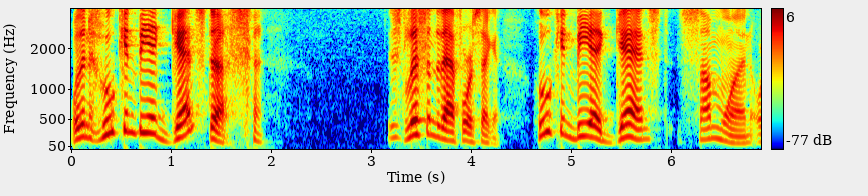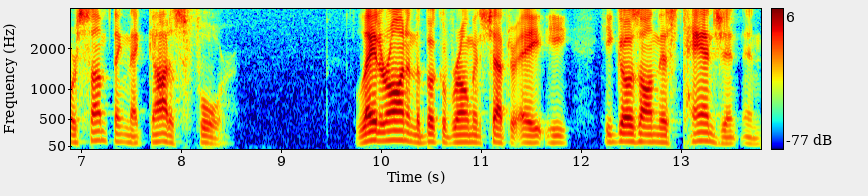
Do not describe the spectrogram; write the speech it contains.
well, then who can be against us? Just listen to that for a second. Who can be against someone or something that God is for? Later on in the book of Romans, chapter 8, he he goes on this tangent. And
